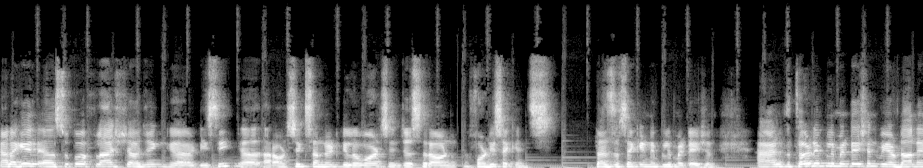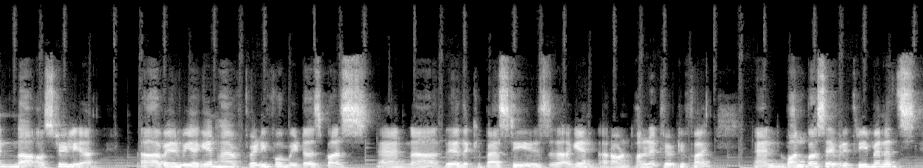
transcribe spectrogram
and again, uh, super flash charging uh, DC uh, around 600 kilowatts in just around 40 seconds. That's the second implementation. And the third implementation we have done in uh, Australia, uh, where we again have 24 meters bus, and uh, there the capacity is again around 155, and one bus every three minutes.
